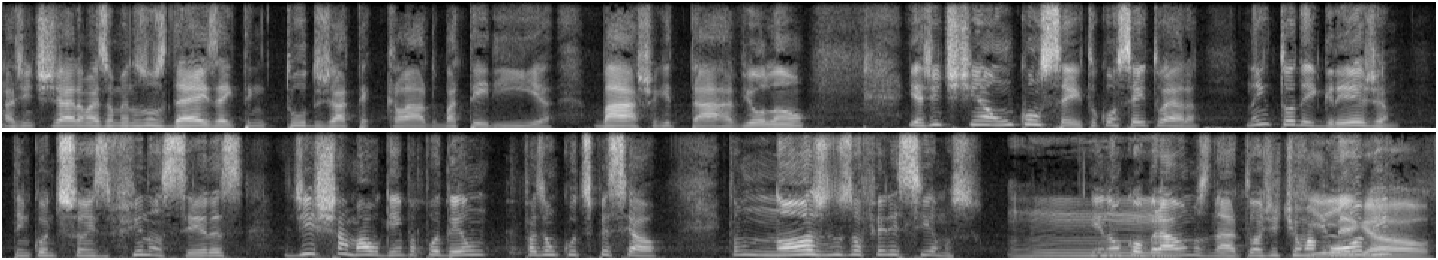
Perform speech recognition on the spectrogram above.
A gente já era mais ou menos uns 10, aí tem tudo já: teclado, bateria, baixo, guitarra, violão. E a gente tinha um conceito: o conceito era, nem toda igreja tem condições financeiras de chamar alguém para poder um- fazer um culto especial. Então nós nos oferecíamos e não Hum, cobrávamos nada. Então a gente tinha uma Kombi legal.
